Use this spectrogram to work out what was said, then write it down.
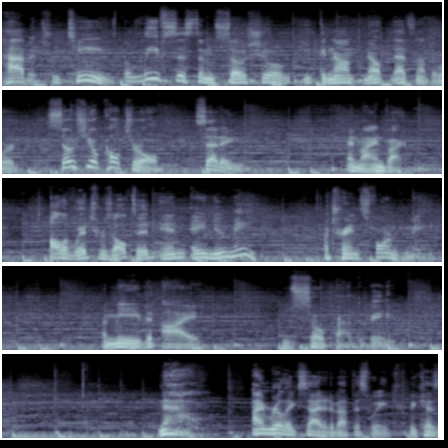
habits, routines, belief systems, socio economic, nope, that's not the word, socio-cultural setting, and my environment. All of which resulted in a new me, a transformed me, a me that I am so proud to be. Now, I'm really excited about this week because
